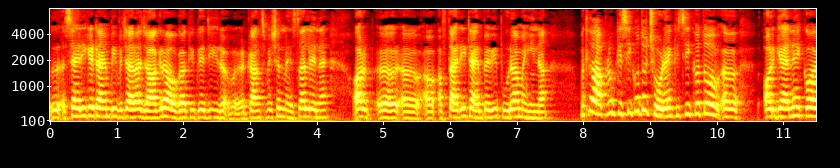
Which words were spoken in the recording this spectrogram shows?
सैरी के टाइम भी बेचारा जाग रहा होगा क्योंकि जी ट्रांसमिशन में हिस्सा लेना है। और अफतारी टाइम पे भी पूरा महीना। मतलब आप लोग किसी को तो छोड़ें, किसी को तो ऑर्गेनिक और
